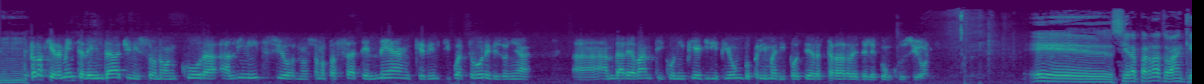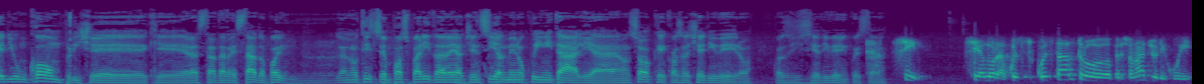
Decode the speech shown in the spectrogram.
Mm-hmm. Però chiaramente le indagini sono ancora all'inizio, non sono passate neanche 24 ore, bisogna uh, andare avanti con i piedi di piombo prima di poter trarre delle conclusioni. E si era parlato anche di un complice che era stato arrestato, poi la notizia è un po' sparita dalle agenzie, almeno qui in Italia, non so che cosa c'è di vero, cosa ci sia di vero in questa... Sì, sì allora quest- quest'altro personaggio di cui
